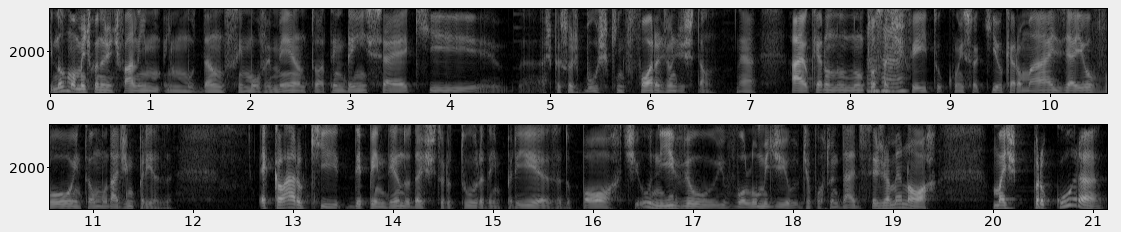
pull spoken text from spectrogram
que normalmente quando a gente fala em, em, mudança, em movimento, a tendência é que as pessoas busquem fora de onde estão, né? Ah, eu quero, não estou uhum. satisfeito com isso aqui, eu quero mais, e aí eu vou então mudar de empresa. É claro que, dependendo da estrutura da empresa, do porte, o nível e o volume de, de oportunidade seja menor mas procura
